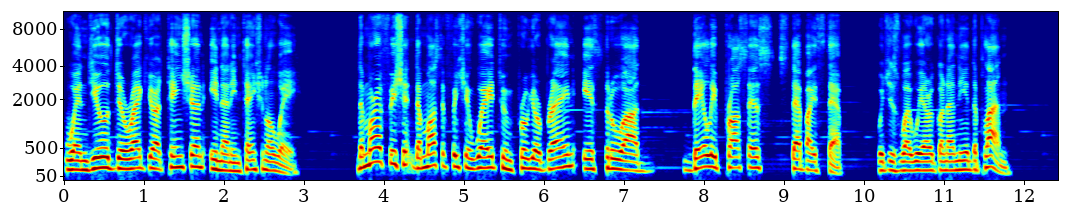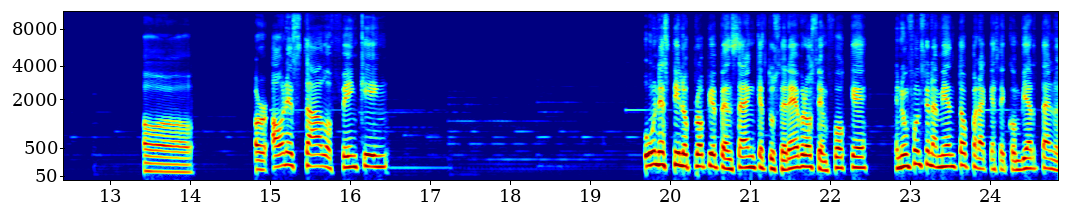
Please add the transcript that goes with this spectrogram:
When you direct your attention in an intentional way. The more efficient, the most efficient way to improve your brain is through a daily process, step by step, which is why we are gonna need the plan. Uh, our own style of thinking un estilo propio pensar en que tu cerebro se enfoque en un funcionamiento para que se convierta en lo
